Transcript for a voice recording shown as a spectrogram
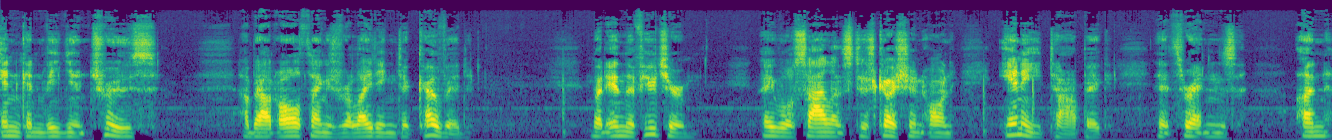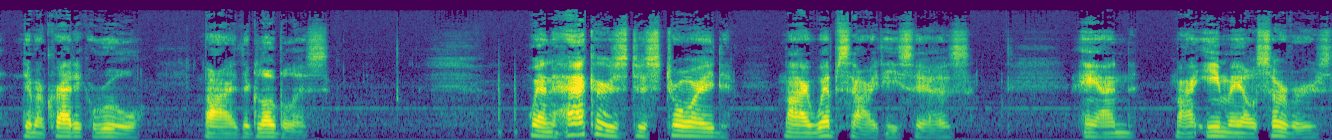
inconvenient truths about all things relating to COVID, but in the future, they will silence discussion on any topic that threatens undemocratic rule by the globalists. When hackers destroyed my website, he says, and my email servers,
